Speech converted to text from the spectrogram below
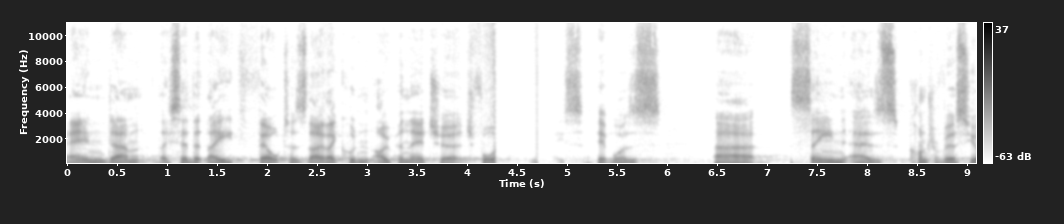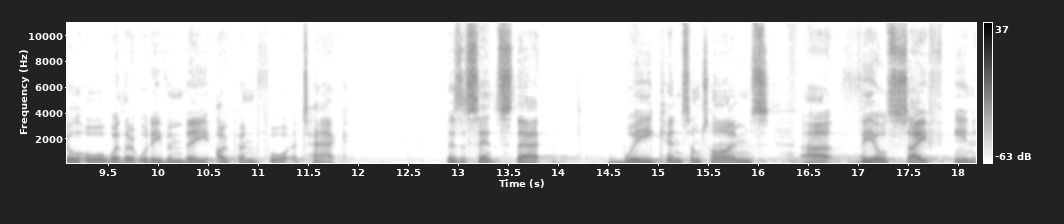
And um, they said that they felt as though they couldn't open their church for in case it was uh, seen as controversial or whether it would even be opened for attack there's a sense that we can sometimes uh, feel safe in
